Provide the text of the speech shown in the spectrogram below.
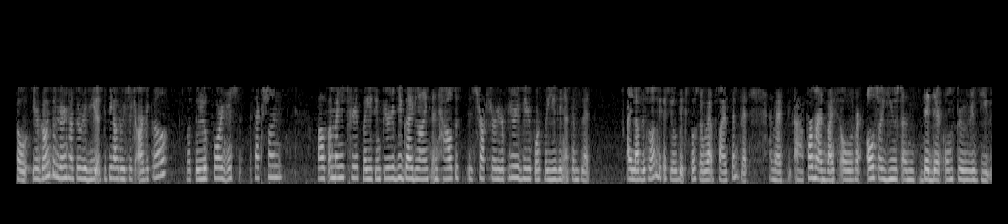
So you're going to learn how to review a typical research article, what to look for in each section of a manuscript by using peer review guidelines, and how to structure your peer review report by using a template. I love this one because you'll be exposed to a web science template, and my uh, former advisors also used and did their own peer reviews.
